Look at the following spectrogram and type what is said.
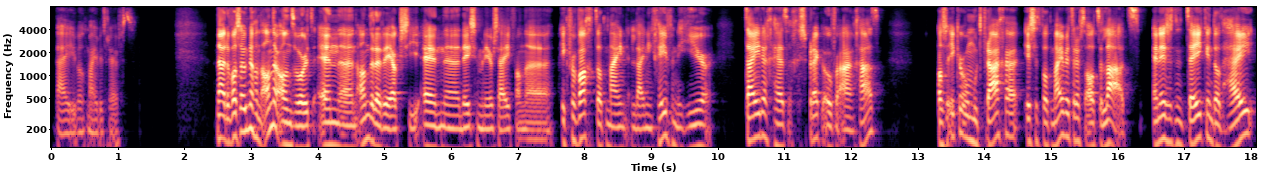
bij, wat mij betreft. Nou, er was ook nog een ander antwoord en eh, een andere reactie. En uh, deze meneer zei van, uh, ik verwacht dat mijn leidinggevende hier tijdig het gesprek over aangaat. Als ik erom moet vragen, is het wat mij betreft al te laat. En is het een teken dat hij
